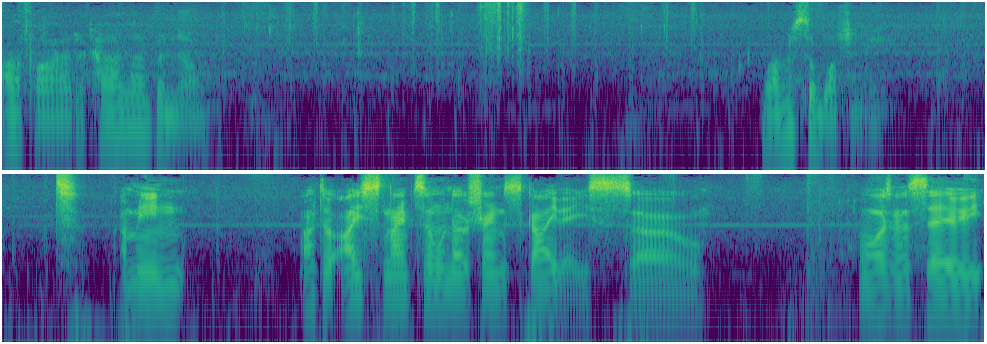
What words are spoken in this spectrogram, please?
I'll had a collar, but no. Well, I'm still watching me. I mean, I, I sniped someone that was trying to skybase, so I was gonna say,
